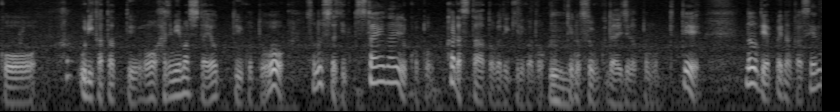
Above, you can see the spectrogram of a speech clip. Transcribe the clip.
こう売り方っていうのを始めましたよっていうことをその人たちに伝えられることからスタートができるかどうかっていうのはすごく大事だと思ってて、なのでやっぱりなんか選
